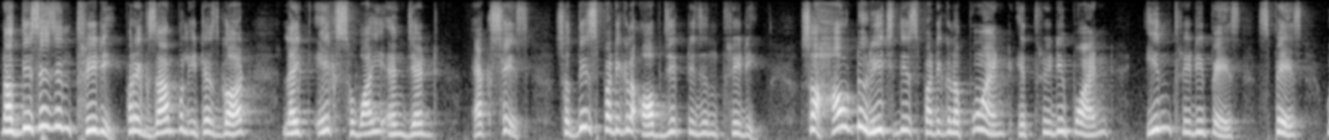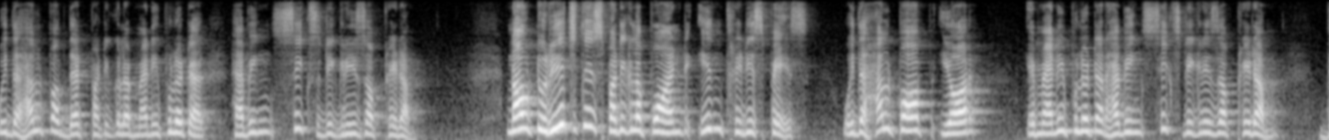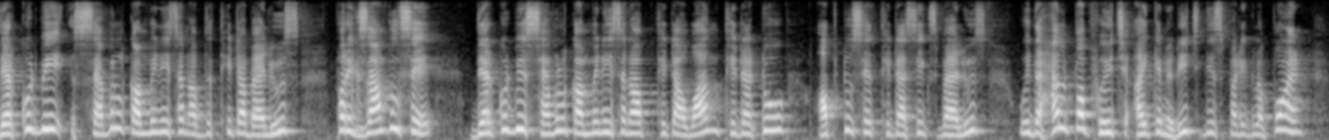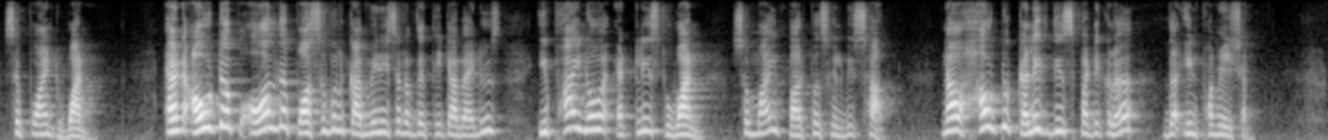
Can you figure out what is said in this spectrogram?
Now, this is in 3D for example, it has got like x, y and z axis. So, this particular object is in 3D. So, how to reach this particular point a 3D point in 3D space, space with the help of that particular manipulator having 6 degrees of freedom. Now, to reach this particular point in 3D space with the help of your a manipulator having 6 degrees of freedom, there could be several combination of the theta values. For example, say there could be several combination of theta 1, theta 2 up to say theta 6 values with the help of which I can reach this particular point say point 1. And out of all the possible combination of the theta values, if I know at least one, so my purpose will be solved. Now, how to collect this particular the information?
